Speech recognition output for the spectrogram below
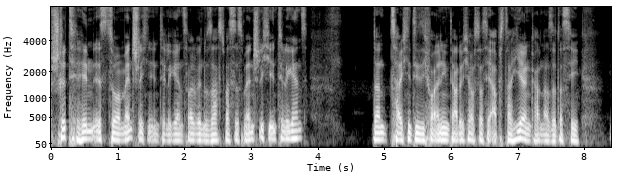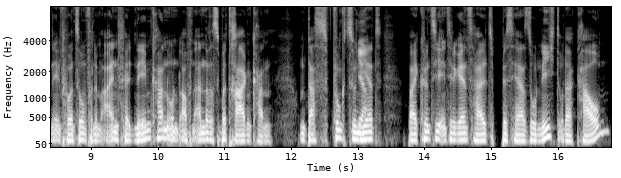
Schritt hin ist zur menschlichen Intelligenz, weil wenn du sagst, was ist menschliche Intelligenz, dann zeichnet die sich vor allen Dingen dadurch aus, dass sie abstrahieren kann, also dass sie eine Information von dem einen Feld nehmen kann und auf ein anderes übertragen kann. Und das funktioniert bei künstlicher Intelligenz halt bisher so nicht oder kaum,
